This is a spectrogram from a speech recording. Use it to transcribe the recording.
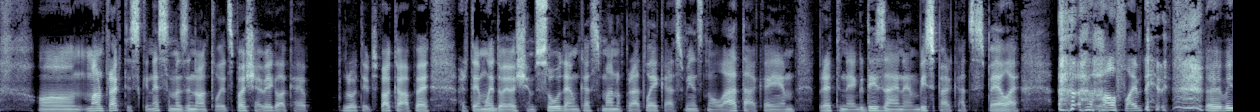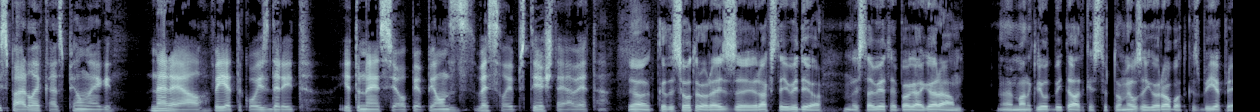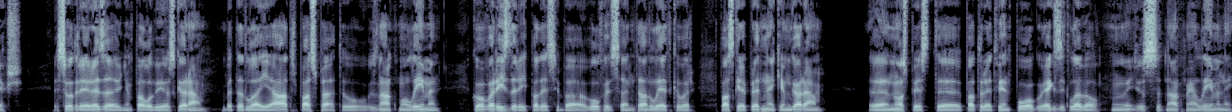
un man praktiski nesamazinot līdz pašai vieglākajai grūtības pakāpē ar tiem lidojošiem sūdiem, kas, manuprāt, liekas viens no lētākajiem pretinieku dizainiem vispār, kāds spēlē Half-Life 2. vispār liekas pilnīgi nereāla vieta, ko izdarīt, ja tu neesi jau pie pilnas veselības tieši tajā vietā. Jā, kad es otro reizi rakstīju video, es tā vietai pagāju garām. Mana kļūda bija tāda, ka es tur to milzīgo robotu, kas bija iepriekš, Es otrajā redzēju viņam palabījos garām, bet tad, lai ātri paspētu uz nākamo līmeni, ko var izdarīt patiesībā Wolfenstein tāda lieta, ka var paskriet pretiniekiem garām, e, nospiest, e, paturēt vienu pogu, exit level, un jūs esat nākamajā līmenī.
